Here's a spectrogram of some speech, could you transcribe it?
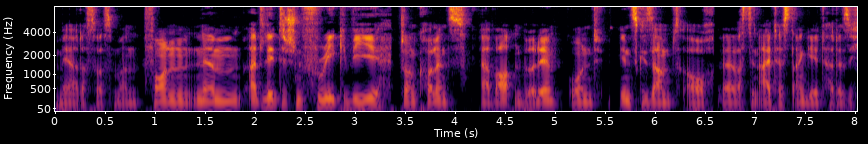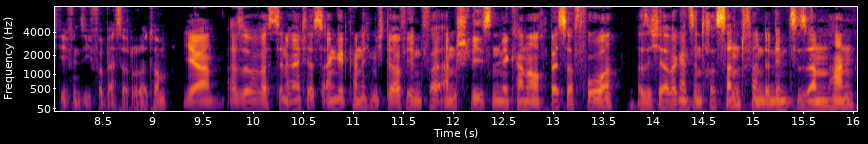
mehr das, was man von einem athletischen Freak wie John Collins erwarten würde. Und insgesamt auch, äh, was den Eye-Test angeht, hat er sich defensiv verbessert, oder Tom? Ja, also was den Eye-Test angeht, kann ich mich da auf jeden Fall anschließen. Mir kam er auch besser vor. Was ich aber ganz interessant fand in dem Zusammenhang,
